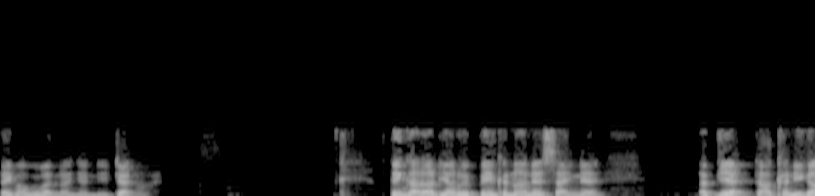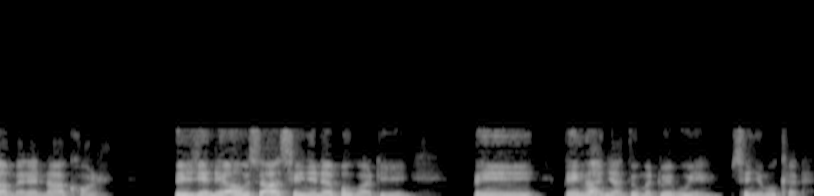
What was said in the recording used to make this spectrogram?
အဲ့မှာဝိပဿနာဉာဏ်နေတက်တာပဲသင်္ခါရတရားတွေဘင်္ခဏနဲ့ဆိုင်တဲ့ အပြက်ဒါခဏိကမရဏခေါ်တယ်တေခြင်းတရားကိုစဆင်ញင်တဲ့ပုဂ္ဂိုလ်ဒီဘင်ဘင်္ဂညာသူမတွေ့ဘူးရင်ဆင်ញင်ဖို့ခက်တယ်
